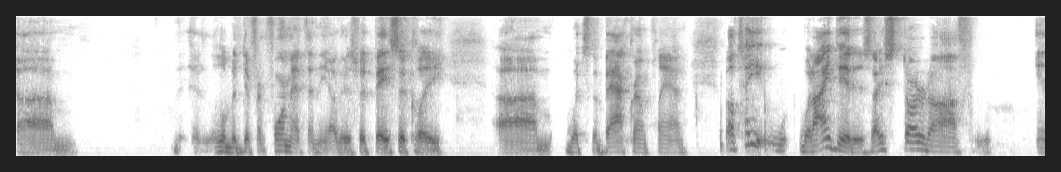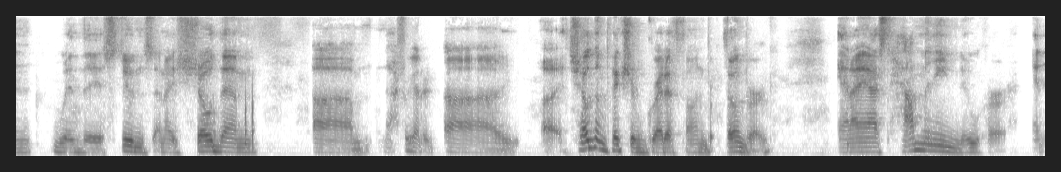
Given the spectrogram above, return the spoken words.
um, a little bit different format than the others, but basically, um, what's the background plan? But I'll tell you what I did is I started off in with the students and I showed them, um, I forgot it, uh, uh, showed them a picture of Greta Thunberg, and I asked how many knew her. and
